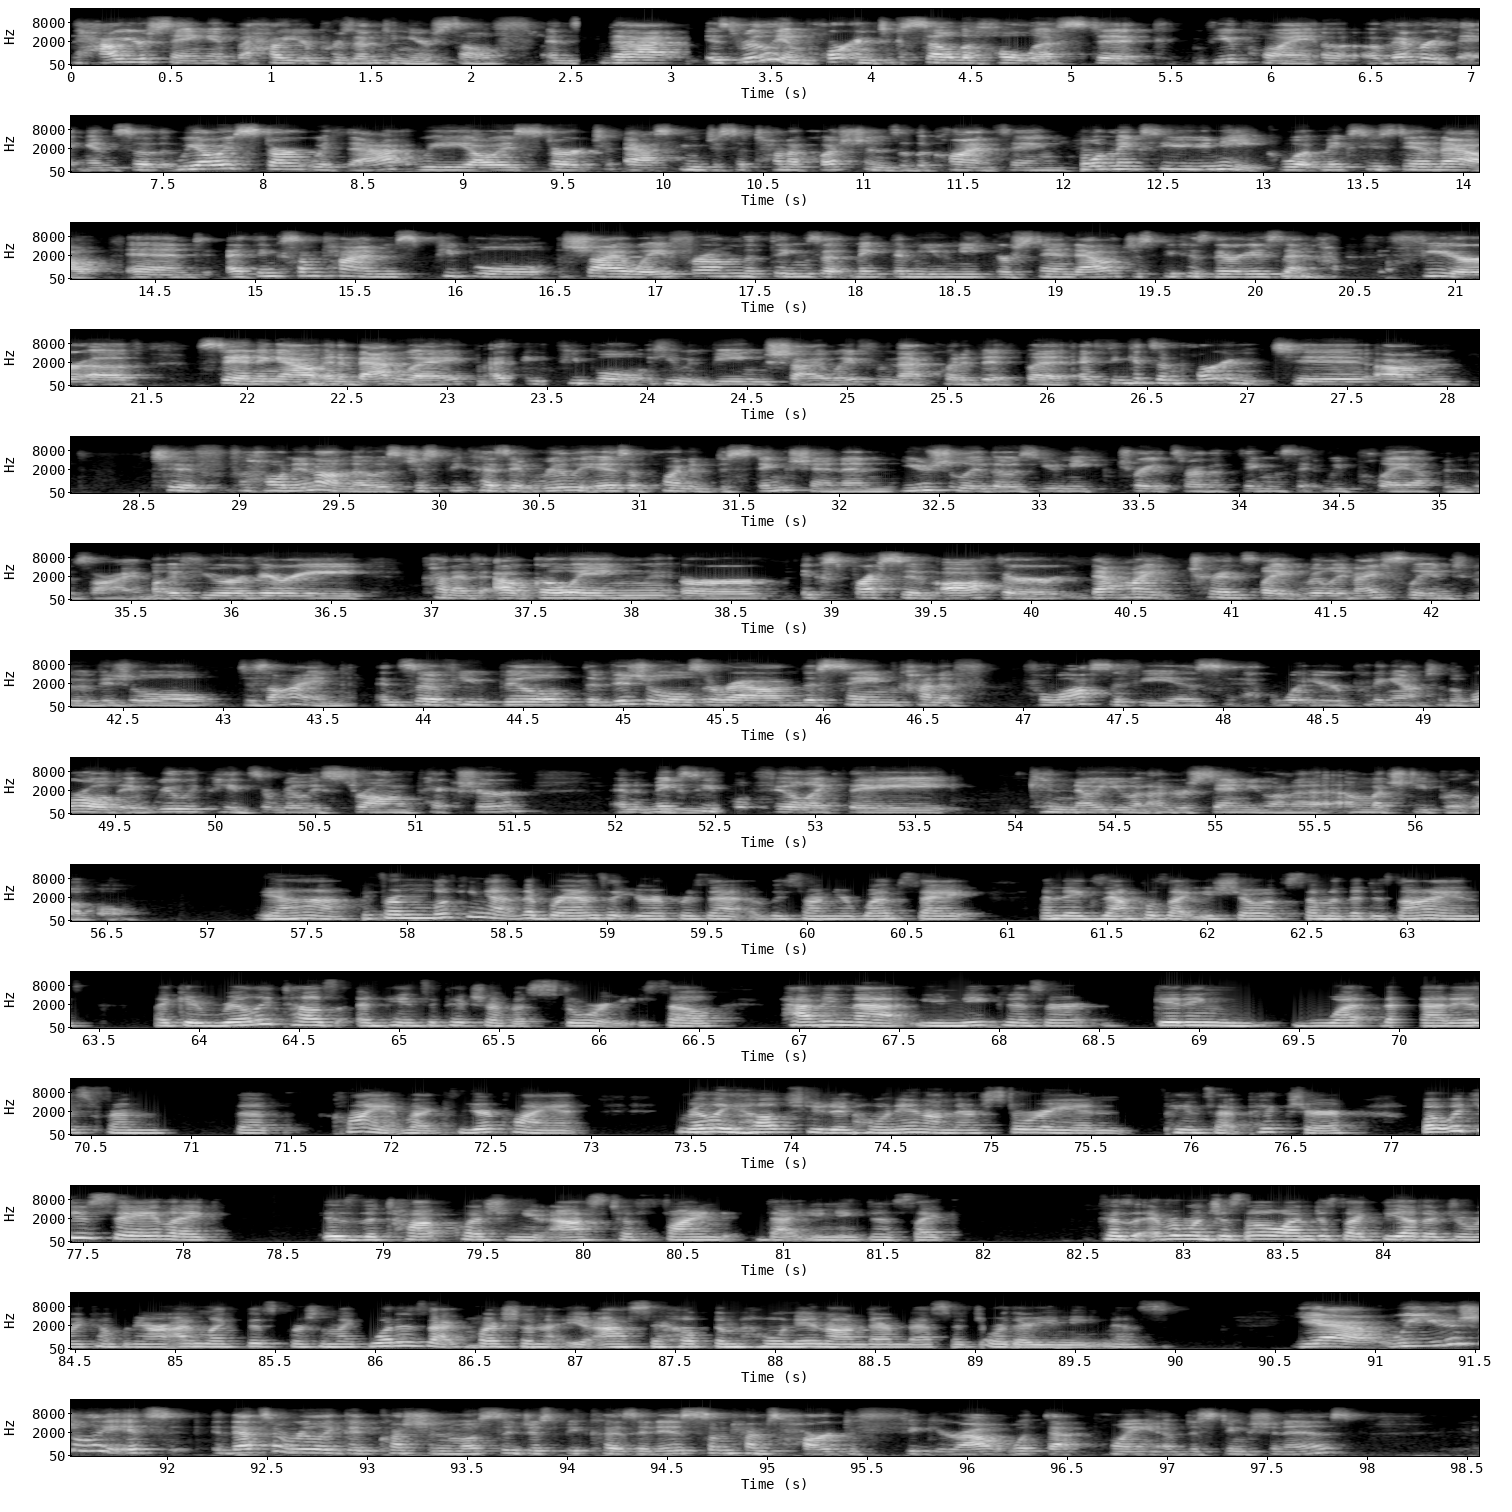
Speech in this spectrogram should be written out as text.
how you're saying it, but how you're presenting yourself. And that is really important to sell the holistic viewpoint of, of, everything. And so we always start with that. We always start asking just a ton of questions of the client saying, what makes you unique? What makes you stand out? And I think sometimes people shy away from the things that make them unique or stand out just because there is that kind of fear of standing out in a bad way. I think people, human beings, shy away from that quite a bit. But I think it's important to, um, to hone in on those just because it really is a point of distinction and usually those unique traits are the things that we play up in design. If you're a very kind of outgoing or expressive author that might translate really nicely into a visual design. And so if you build the visuals around the same kind of philosophy as what you're putting out to the world it really paints a really strong picture and it makes mm-hmm. people feel like they can know you and understand you on a, a much deeper level yeah. From looking at the brands that you represent, at least on your website, and the examples that you show of some of the designs, like it really tells and paints a picture of a story. So having that uniqueness or getting what that is from the client, like your client, really helps you to hone in on their story and paints that picture. What would you say, like, is the top question you ask to find that uniqueness? Like, because everyone's just, oh, I'm just like the other jewelry company, or I'm like this person. Like, what is that mm-hmm. question that you ask to help them hone in on their message or their uniqueness? Yeah, we usually it's that's a really good question, mostly just because it is sometimes hard to figure out what that point of distinction is.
